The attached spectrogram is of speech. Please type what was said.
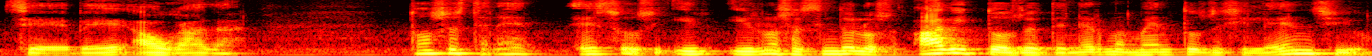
se ve ahogada. Entonces, tener esos, irnos haciendo los hábitos de tener momentos de silencio.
